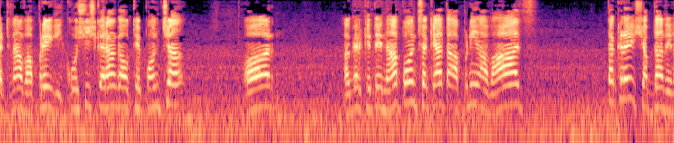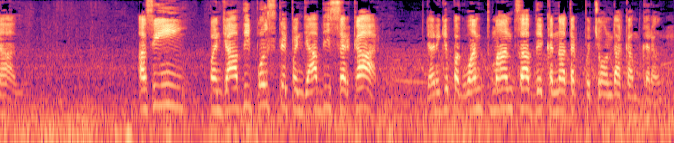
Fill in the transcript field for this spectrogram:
ਘਟਨਾ ਵਾਪਰੇਗੀ, ਕੋਸ਼ਿਸ਼ ਕਰਾਂਗਾ ਉੱਥੇ ਪਹੁੰਚਾਂ ਔਰ ਅਗਰ ਕਿਤੇ ਨਾ ਪਹੁੰਚ ਸਕਿਆ ਤਾਂ ਆਪਣੀ ਆਵਾਜ਼ ਤਕੜੇ ਸ਼ਬਦਾਂ ਦੇ ਨਾਲ। ਅਸੀਂ ਪੰਜਾਬ ਦੀ ਪੁਲਿਸ ਤੇ ਪੰਜਾਬ ਦੀ ਸਰਕਾਰ, ਯਾਨੀ ਕਿ ਭਗਵੰਤ ਮਾਨ ਸਾਹਿਬ ਦੇ ਕੰਨਾਂ ਤੱਕ ਪਹੁੰਚਾਉਣ ਦਾ ਕੰਮ ਕਰਾਂਗੇ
